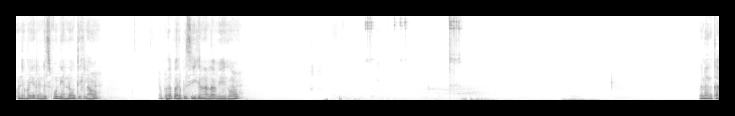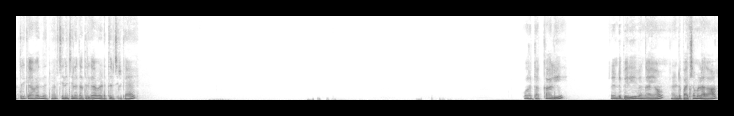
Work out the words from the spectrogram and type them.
கொஞ்சமாக ரெண்டு ஸ்பூன் எண்ணெய் ஊற்றிக்கலாம் அப்போ தான் பருப்பு சீக்கிரம் நல்லா வேகும். இப்போ நான் கத்திரிக்காவை இந்த மாதிரி சின்ன சின்ன கத்திரிக்காவை எடுத்து வச்சுருக்கேன். ஒரு தக்காளி ரெண்டு பெரிய வெங்காயம் ரெண்டு பச்சை மிளகாய்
